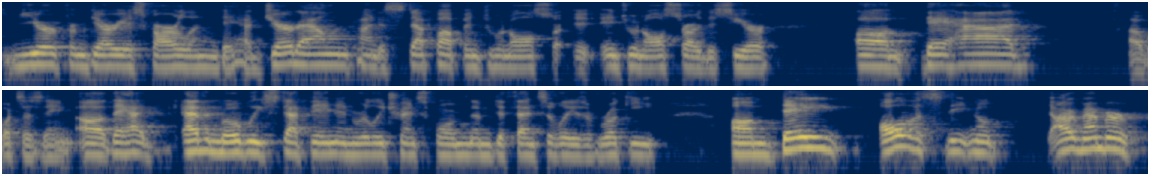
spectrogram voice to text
year from Darius Garland. They had Jarrett Allen kind of step up into an all star into an all star this year. Um, they had uh, what's his name? Uh, they had Evan Mobley step in and really transform them defensively as a rookie. Um, they all of us, you know, I remember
